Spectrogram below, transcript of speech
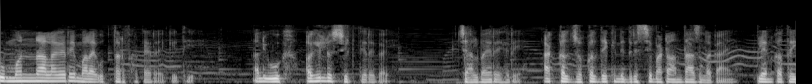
ऊ मन नलागेरै मलाई उत्तर फर्काइरहेकी थिए। अनि ऊ अघिल्लो सिटतिर गई। झ्याल बाहिर हेरेँ आक्कल झोक्कल देखिने दृश्यबाट अन्दाज लगाएँ। प्लेन कतै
